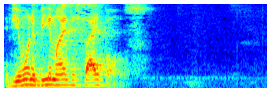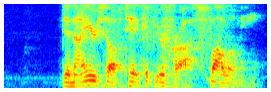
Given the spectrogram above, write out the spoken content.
If you want to be my disciples, deny yourself, take up your cross, follow me.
